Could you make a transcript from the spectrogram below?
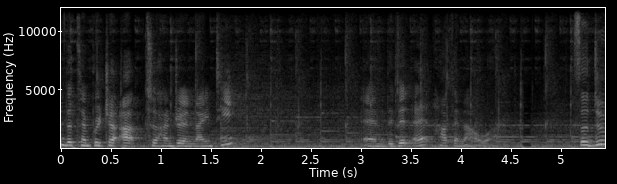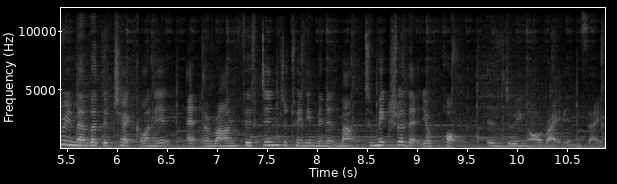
the temperature up to 190 and leave it at half an hour. So do remember to check on it at around 15 to 20 minute mark to make sure that your pork is doing alright inside.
